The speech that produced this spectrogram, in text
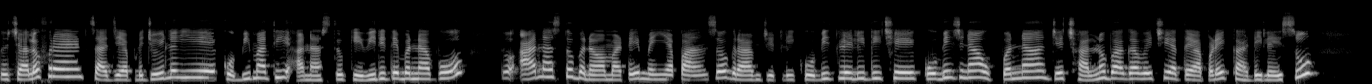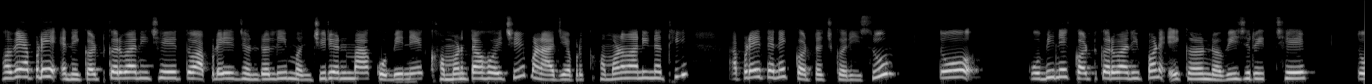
તો ચાલો ફ્રેન્ડ્સ, આજે આપણે જોઈ લઈએ કોબીમાંથી આ નાસ્તો કેવી રીતે બનાવવો. તો આ નાસ્તો બનાવવા માટે મેં અહીંયા પાંચસો ગ્રામ જેટલી કોબીજ લઈ લીધી છે. કોબીજના ઉપરના જે છાલનો ભાગ આવે છે તે આપણે કાઢી લઈશું. હવે આપણે એને કટ કરવાની છે. તો આપણે જનરલી મંચુરિયનમાં કોબીને ખમણતા હોય છે, પણ આજે આપણે ખમણવાની નથી. આપણે તેને કટ જ કરીશું. તો કોબીને કટ કરવાની પણ એક નવી જ રીત છે. તો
